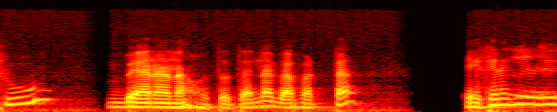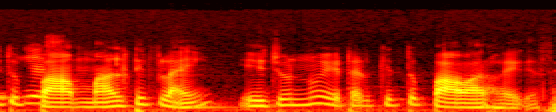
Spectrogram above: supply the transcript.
টু ব্যানানা হতো তাই না ব্যাপারটা? এখানে কিন্তু যেহেতু মাল্টিপ্লাইং এই জন্য এটার কিন্তু পাওয়ার হয়ে গেছে।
